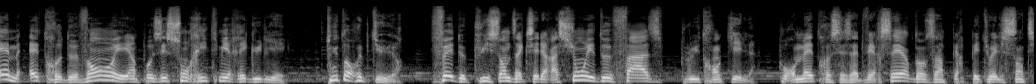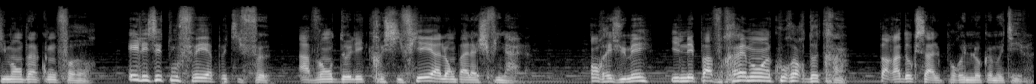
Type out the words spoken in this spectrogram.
aime être devant et imposer son rythme irrégulier, tout en rupture, fait de puissantes accélérations et de phases plus tranquilles, pour mettre ses adversaires dans un perpétuel sentiment d'inconfort et les étouffer à petit feu avant de les crucifier à l'emballage final. En résumé, il n'est pas vraiment un coureur de train, paradoxal pour une locomotive.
